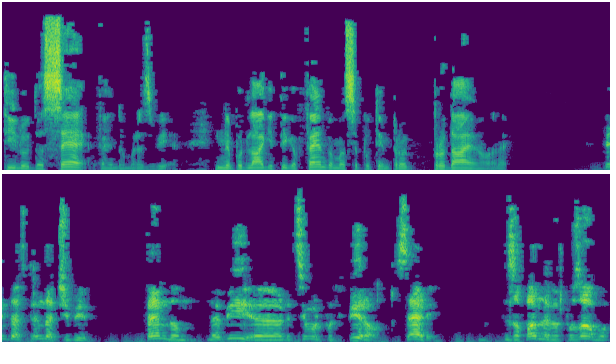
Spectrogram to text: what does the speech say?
stilu, da se fandom razvije in na podlagi tega fandoma se potem pro, prodajajo. Vem, da, vem, da če bi fandom ne bi eh, recimo podpiral serij, zapadle v pozabo.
